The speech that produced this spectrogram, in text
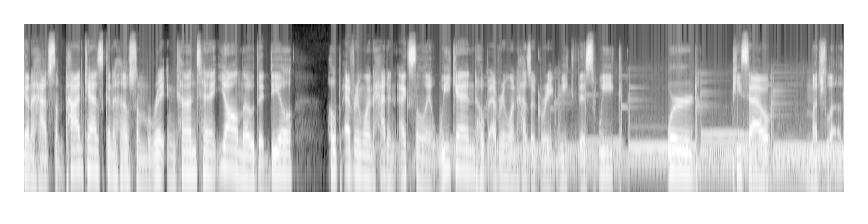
Gonna have some podcasts, gonna have some written content. Y'all know the deal. Hope everyone had an excellent weekend. Hope everyone has a great week this week. Word, peace out, much love.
